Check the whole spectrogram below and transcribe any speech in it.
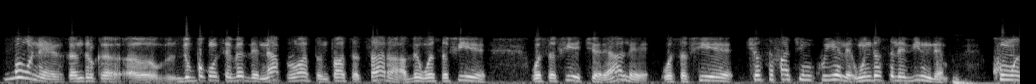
bune, pentru că, uh, după cum se vede, ne-a plouat în toată țara, avem, o să fie o să fie cereale, o să fie... Ce o să facem cu ele? Unde o să le vindem? Cum o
